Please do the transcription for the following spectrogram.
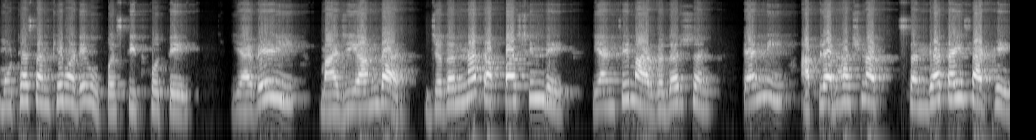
मोठ्या संख्येमध्ये उपस्थित होते. यावेळी माजी आमदार जगन्नाथ अप्पा शिंदे यांचे मार्गदर्शन त्यांनी आपल्या भाषणात संध्याताई साठे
